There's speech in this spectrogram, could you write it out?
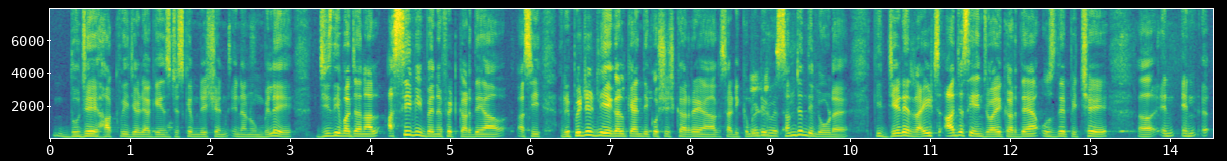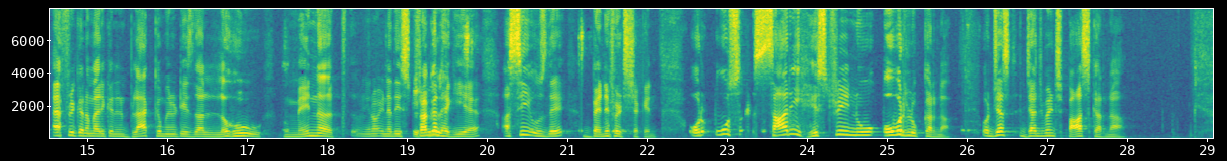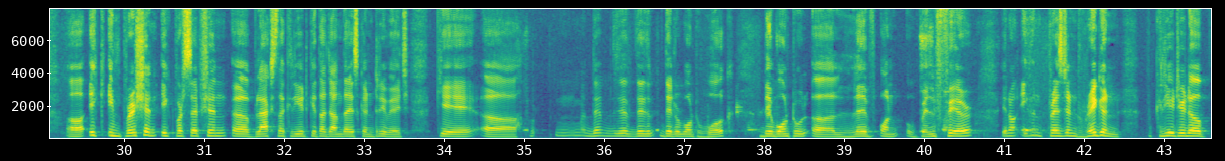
ਦੂਜੇ ਹੱਕ ਵੀ ਜਿਹੜੇ ਅਗੇਂਸਟ ਡਿਸਕ੍ਰਿਮੀਨੇਸ਼ਨ ਇਹਨਾਂ ਨੂੰ ਮਿਲੇ ਜਿਸ ਦੀ ਵਜ੍ਹਾ ਨਾਲ ਅਸੀਂ ਵੀ ਬੈਨੀਫਿਟ ਕਰਦੇ ਆ ਅਸੀਂ ਰਿਪੀਟਿਡਲੀ ਇਹ ਗੱਲ ਕਹਿਣ ਦੀ ਕੋਸ਼ਿਸ਼ ਕਰ ਰਹੇ ਆ ਸਾਡੀ ਕਮਿਊਨਿਟੀ ਨੂੰ ਸਮਝਣ ਦੀ ਲੋੜ ਹੈ ਕਿ ਜਿਹੜੇ ਰਾਈਟਸ ਅੱਜ ਅਸੀਂ ਇੰਜੋਏ ਕਰਦੇ ਆ ਉਸ ਦੇ ਪਿੱਛੇ in in African American in black communities ਦਾ ਲਹੂ, ਮਿਹਨਤ ਯੂ نو ਇਹਨਾਂ ਦੀ ਸਟਰਗਲ ਹੈਗੀ ਹੈ, ਅਸੀਂ ਉਸ ਦੇ ਬੈਨੀਫਿਟਸ ਚੱਕਨ ਔਰ ਉਸ ਸਾਰੀ ਹਿਸਟਰੀ ਨੂੰ ਓਵਰਲੁੱਕ ਕਰਨਾ, ਔਰ ਜਸਟ ਜਜਮੈਂਟਸ ਪਾਸ ਕਰਨਾ ਇੱਕ impression, ਇੱਕ perception blacks ਦਾ ਕ੍ਰੀਏਟ ਕੀਤਾ ਜਾਂਦਾ ਇਸ country ਵਿੱਚ ਕਿ they, don't want to work. They want to live on welfare. You know, even President Reagan created a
